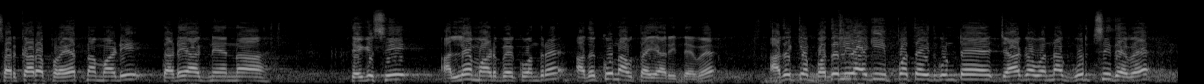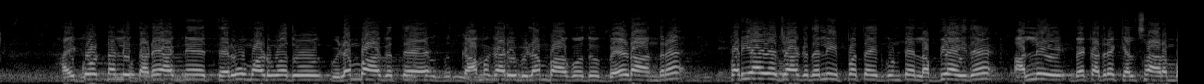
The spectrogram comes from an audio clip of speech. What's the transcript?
ಸರ್ಕಾರ ಪ್ರಯತ್ನ ಮಾಡಿ ತಡೆ ಆಜ್ಞೆಯನ್ನ ತೆಗೆಸಿ ಅಲ್ಲೇ ಮಾಡಬೇಕು ಅಂದ್ರೆ ಅದಕ್ಕೂ ನಾವು ತಯಾರಿದ್ದೇವೆ. ಅದಕ್ಕೆ ಬದಲಿಯಾಗಿ ಇಪ್ಪತ್ತೈದು ಗುಂಟೆ ಜಾಗವನ್ನ ಗುರುತಿಸಿದ್ದೇವೆ. ಹೈಕೋರ್ಟ್ನಲ್ಲಿ ತಡೆ ಆಜ್ಞೆ ತೆರವು ಮಾಡುವುದು ವಿಳಂಬ ಆಗುತ್ತೆ. ಕಾಮಗಾರಿ ವಿಳಂಬ ಆಗೋದು ಬೇಡ ಅಂದ್ರೆ ಪರ್ಯಾಯ ಜಾಗದಲ್ಲಿ ಇಪ್ಪತ್ತೈದು ಗುಂಟೆ ಲಭ್ಯ ಇದೆ. ಅಲ್ಲಿ ಬೇಕಾದರೆ ಕೆಲಸ ಆರಂಭ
